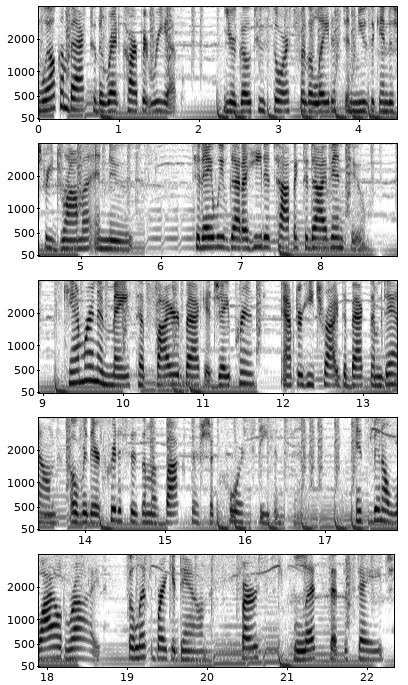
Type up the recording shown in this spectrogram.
Welcome back to the Red Carpet Re-Up, your go-to source for the latest in music industry drama and news. Today we've got a heated topic to dive into. Cam'ron and Mase have fired back at J. Prince after he tried to back them down over their criticism of boxer Shakur Stevenson. It's been a wild ride, so let's break it down. First, let's set the stage.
